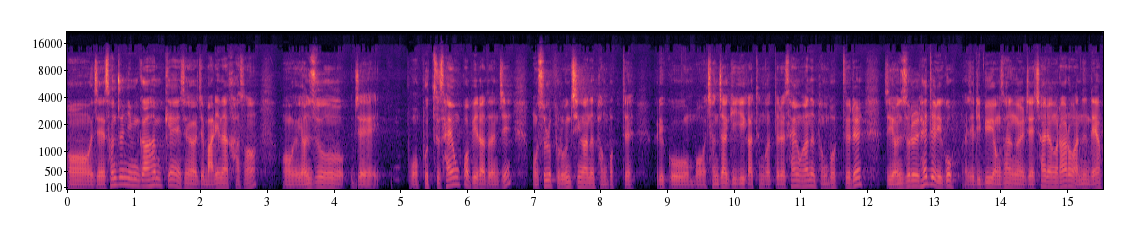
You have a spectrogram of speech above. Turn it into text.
어, 이제 선주님과 함께 제가 이제 마리나 가서 어, 연수 이제 뭐 보트 사용법이라든지 뭐 슬로프 론칭하는 방법들 그리고 뭐 전자기기 같은 것들을 사용하는 방법들을 이제 연수를 해드리고 이제 리뷰 영상을 이제 촬영을 하러 왔는데요.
